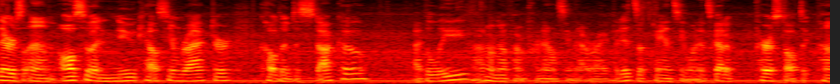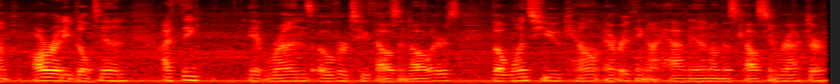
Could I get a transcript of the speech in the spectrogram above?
There's um, also a new calcium reactor called a Dastaco. I believe. I don't know if I'm pronouncing that right, but it's a fancy one. It's got a peristaltic pump already built in. I think it runs over $2,000. But once you count everything I have in on this calcium reactor,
